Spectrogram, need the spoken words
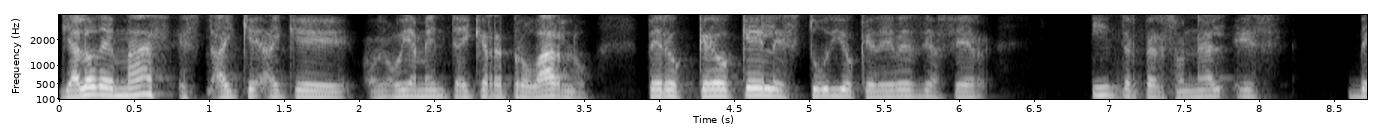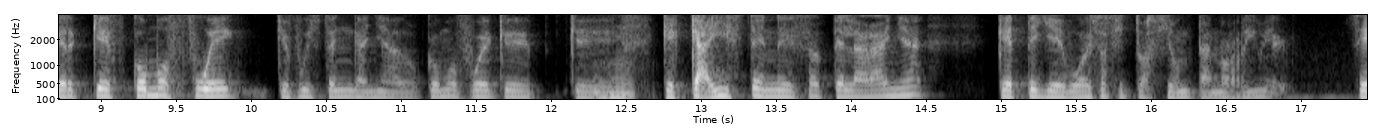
Ya lo demás es- hay que, hay que, o- obviamente hay que reprobarlo, pero creo que el estudio que debes de hacer interpersonal es ver qué, cómo fue que fuiste engañado, cómo fue que, que, que caíste en esa telaraña que te llevó a esa situación tan horrible. Sí,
